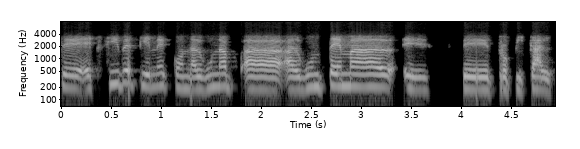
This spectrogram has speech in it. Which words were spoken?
se exhibe tiene con alguna, ah, algún tema este, tropical.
